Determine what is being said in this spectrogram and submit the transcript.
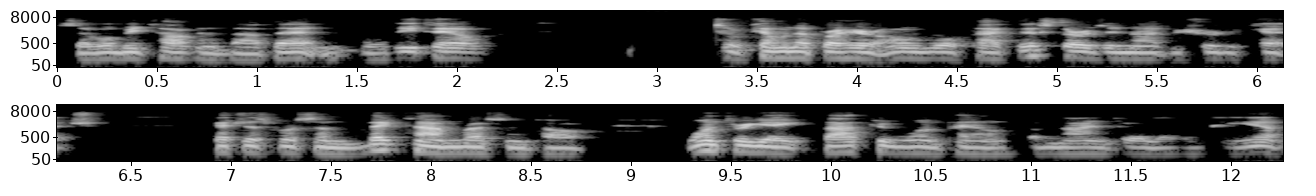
So we'll be talking about that in full detail. So coming up right here on Wolfpack this Thursday night, be sure to catch catch us for some big time wrestling talk. 138 521 pound from 9 to 11 p.m.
